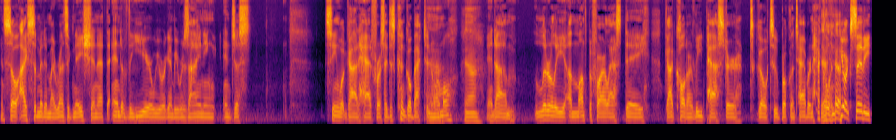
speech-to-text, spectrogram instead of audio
And so I submitted my resignation at the end of the year. We were going to be resigning and just seeing what God had for us. I just couldn't go back to normal. Yeah. And um, literally a month before our last day, God called our lead pastor to go to Brooklyn Tabernacle in New York City.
